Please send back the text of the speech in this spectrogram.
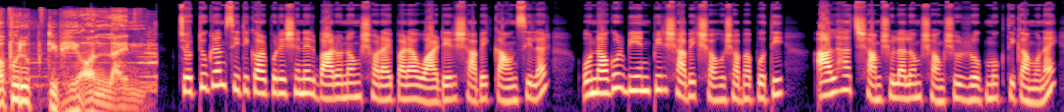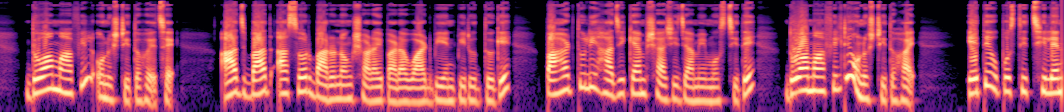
অপরূপ টিভি অনলাইন। চট্টগ্রাম সিটি কর্পোরেশনের বারো নং সরাইপাড়া ওয়ার্ডের সাবেক কাউন্সিলর ও নগর বিএনপির সাবেক সহসভাপতি আলহাজ শামসুল আলম সংসুর রোগমুক্তি কামনায় দোয়া মাহফিল অনুষ্ঠিত হয়েছে। আজ বাদ আসর বারো নং সরাইপাড়া ওয়ার্ড বিএনপির উদ্যোগে পাহাড়তুলি হাজি ক্যাম্প শাসি জামে মসজিদে দোয়া মাহফিলটি অনুষ্ঠিত হয়। এতে উপস্থিত ছিলেন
